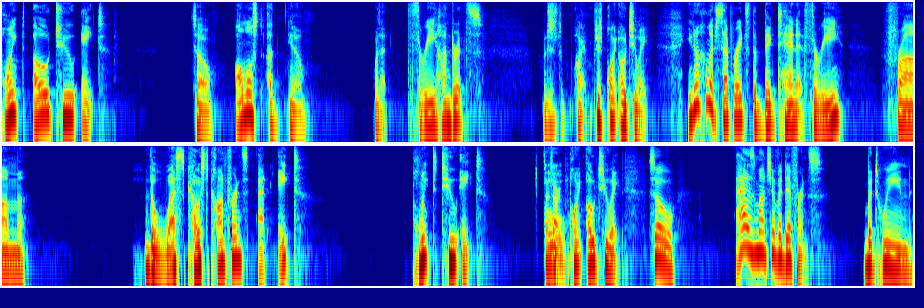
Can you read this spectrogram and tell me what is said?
0.028. So almost a, you know, what was that, three hundredths? Which is okay, just 0.028. You know how much separates the Big 10 at three from the West Coast Conference at eight? 0.28. So, Sorry, 0.028. So, as much of a difference between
